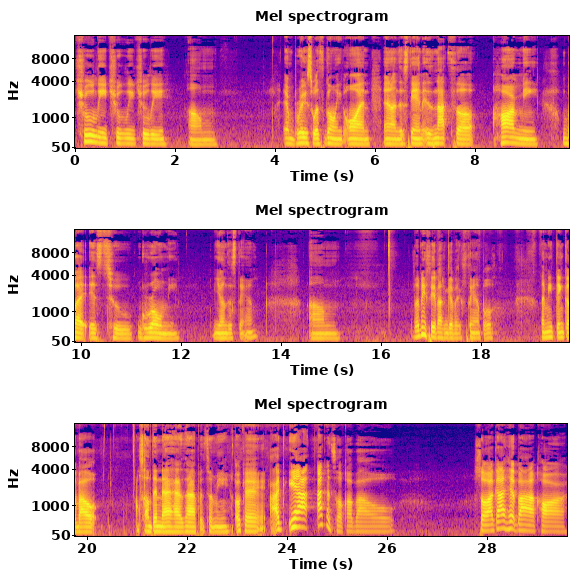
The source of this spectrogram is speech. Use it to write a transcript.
truly truly truly um embrace what's going on and understand is not to harm me, but is to grow me. You understand? Um, let me see if I can give an example. Let me think about something that has happened to me. Okay, I yeah, I could talk about. So I got hit by a car.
